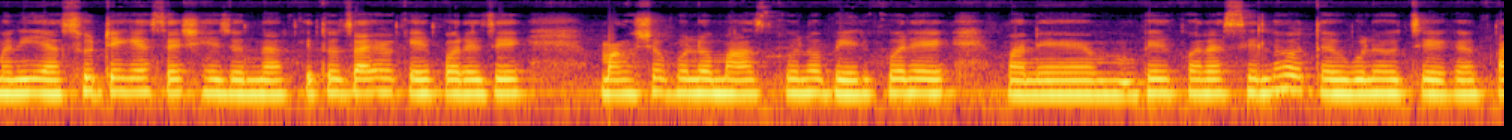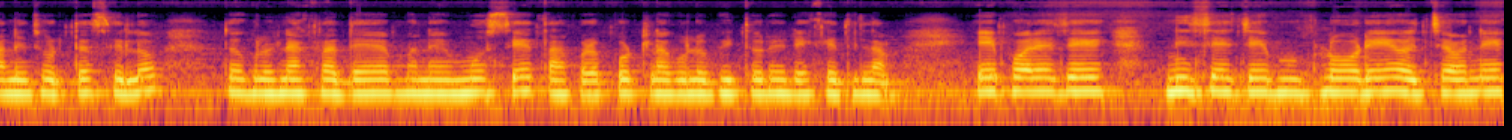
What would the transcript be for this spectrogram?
মানে ইয়া ছুটে গেছে সেই জন্য আর কি তো যাই হোক, এরপরে যে মাংসগুলো, মাছগুলো বের করে মানে বের করা ছিল, তো ওগুলো হচ্ছে পানি ঝরতেছিল। তো ওগুলো ন্যাকড়া দিয়ে মানে মুছে তারপরে পোটলাগুলো ভিতরে রেখে দিলাম। এরপরে যে নিচে যে ফ্লোরে হচ্ছে অনেক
